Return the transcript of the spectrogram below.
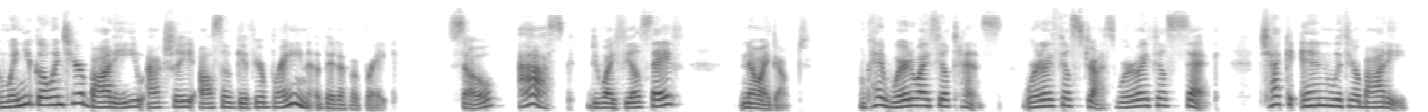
And when you go into your body, you actually also give your brain a bit of a break. So ask Do I feel safe? No, I don't. Okay, where do I feel tense? Where do I feel stressed? Where do I feel sick? Check in with your body,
